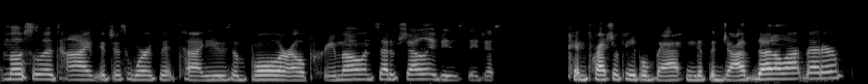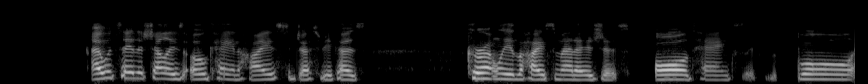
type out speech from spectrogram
most of the time it's just worth it to use a Bull or El Primo instead of Shelly because they just can pressure people back and get the job done a lot better. I would say that Shelly's okay in heist just because currently the heist meta is just all tanks like the Bull,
